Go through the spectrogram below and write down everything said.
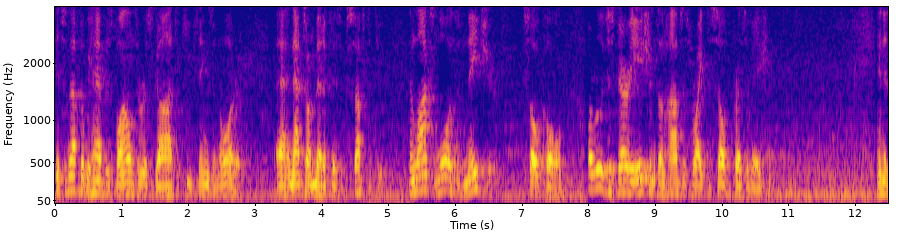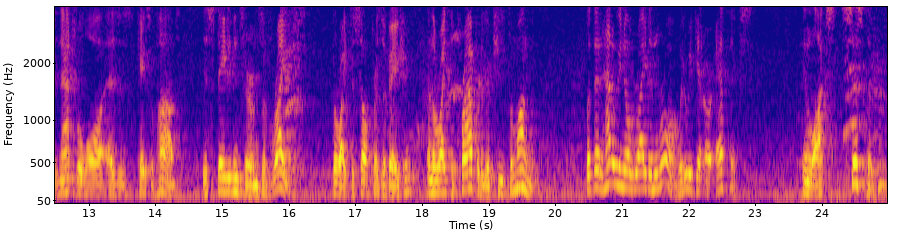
It's enough that we have this voluntarist God to keep things in order, and that's our metaphysics substitute. And Locke's laws of nature, so called, are really just variations on Hobbes' right to self preservation. And his natural law, as is the case with Hobbes, is stated in terms of rights. The right to self preservation and the right to property are chief among them. But then, how do we know right and wrong? Where do we get our ethics in Locke's system?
